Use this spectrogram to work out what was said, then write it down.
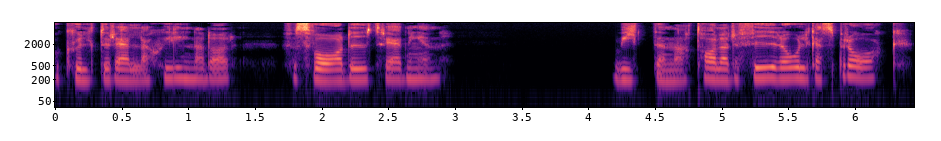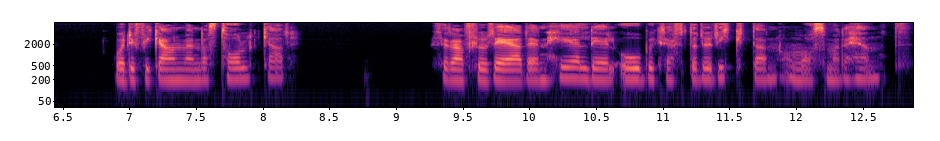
och kulturella skillnader försvårade utredningen. Vittnena talade fyra olika språk och det fick användas tolkar. Sedan florerade en hel del obekräftade rykten om vad som hade hänt.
